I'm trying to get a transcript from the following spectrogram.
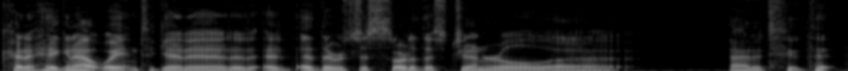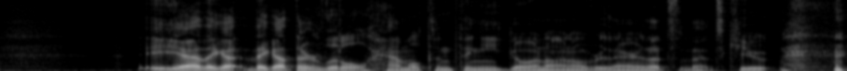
kind of hanging out waiting to get it. And, and, and, there was just sort of this general uh, attitude that, yeah, they got they got their little Hamilton thingy going on over there. That's that's cute.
